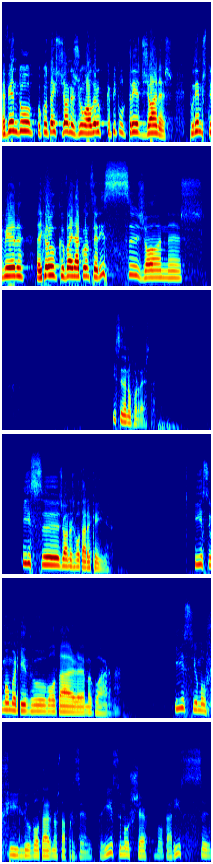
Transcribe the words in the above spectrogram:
havendo o contexto de Jonas 1, ao ler o capítulo 3 de Jonas, podemos temer aquilo que venha a acontecer. E se Jonas. E se ainda não for desta? E se Jonas voltar a cair? E se o meu marido voltar a magoar-me? E se o meu filho voltar a não estar presente? E se o meu chefe voltar? E se.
